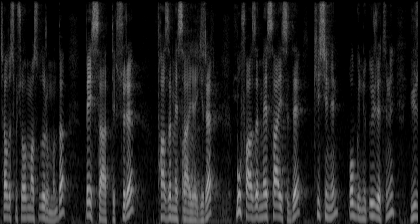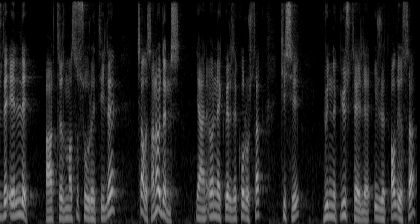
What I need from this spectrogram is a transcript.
çalışmış olması durumunda 5 saatlik süre fazla mesaiye girer. Bu fazla mesaisi de kişinin o günlük ücretinin %50 artırılması suretiyle çalışana ödenir. Yani örnek verecek olursak kişi günlük 100 TL ücret alıyorsa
